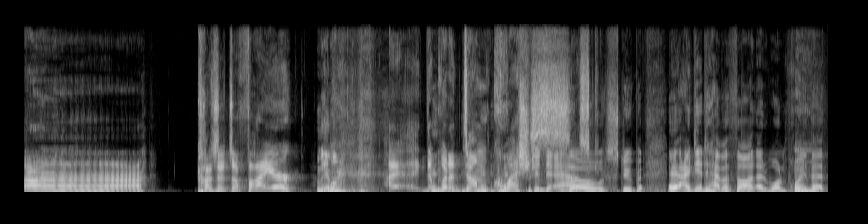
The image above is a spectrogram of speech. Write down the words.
Ah, cause it's a fire. I, what a dumb question to ask. So stupid. I did have a thought at one point that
